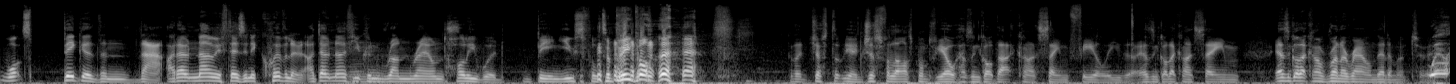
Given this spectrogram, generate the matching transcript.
What's bigger than that? I don't know if there's an equivalent. I don't know if you can Mm. run round Hollywood being useful to people. But just you know, just for last month, Yo hasn't got that kind of same feel either. It hasn't got that kind of same. It hasn't got that kind of run around element to it. well,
